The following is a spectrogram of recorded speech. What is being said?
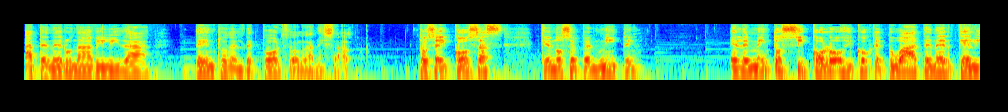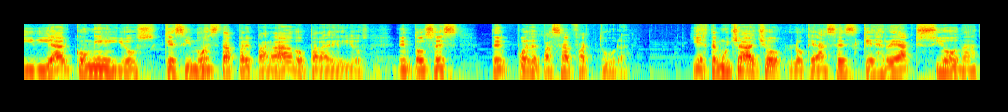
a tener una habilidad dentro del deporte organizado. Entonces hay cosas que no se permiten, elementos psicológicos que tú vas a tener que lidiar con ellos, que si no está preparado para ellos, entonces te puede pasar factura. Y este muchacho lo que hace es que reacciona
